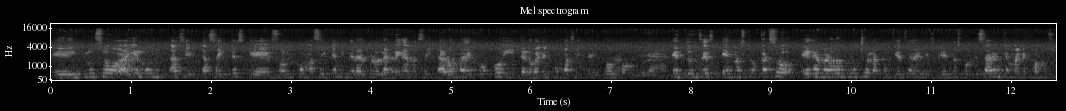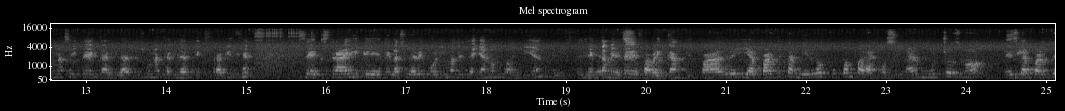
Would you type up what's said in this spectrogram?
eh, incluso hay algunos aceites que son como aceite mineral, pero le agregan aceite, aroma de coco y te lo venden como aceite de coco. Entonces, en nuestro caso, he ganado mucho la confianza de mis clientes porque saben que manejamos un aceite de calidad, que es una calidad extra virgen se extrae eh, de la ciudad de Colima, desde allá nos lo envían este, directamente de fabricante. Padre, y aparte también lo ocupan para cocinar muchos, ¿no? Esta parte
